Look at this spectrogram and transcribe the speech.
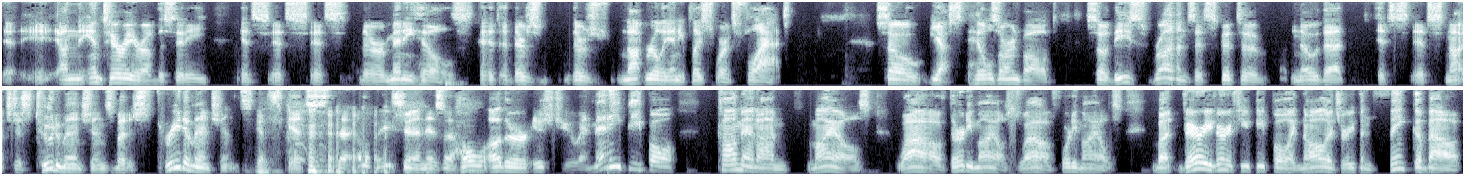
it on the interior of the city, it's it's it's there are many hills. It, it- there's there's not really any place where it's flat. So yes, hills are involved. So these runs, it's good to know that it's it's not just two dimensions, but it's three dimensions Yes. it's the elevation is a whole other issue and many people comment on miles. Wow 30 miles. Wow 40 miles. But very very few people acknowledge or even think about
